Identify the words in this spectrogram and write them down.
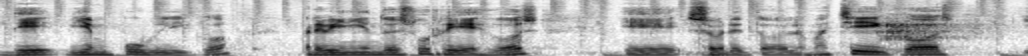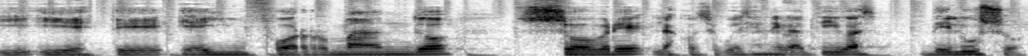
de bien público, previniendo de sus riesgos, eh, sobre todo los más chicos, y, y, este, e informando sobre las consecuencias negativas del uso.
